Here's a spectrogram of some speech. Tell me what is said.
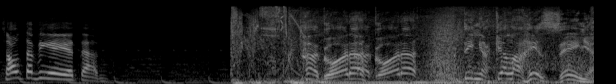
Solta a vinheta. Agora, agora tem aquela resenha.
